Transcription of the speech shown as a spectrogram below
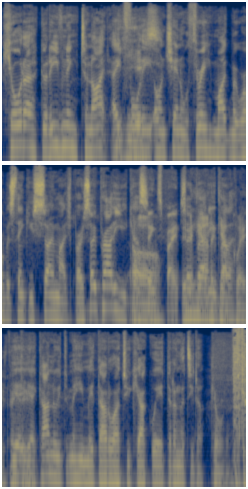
Kia ora, good evening tonight, 8.40 Yes. on Channel 3. Mike McRoberts, thank you so much, bro. So proud of you, cuz. Oh, Thanks, mate. So proud of you, brother. Thank yeah, you. yeah. Ka nui te mihi me taro atu ki a koe te rangatira. Kia ora.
